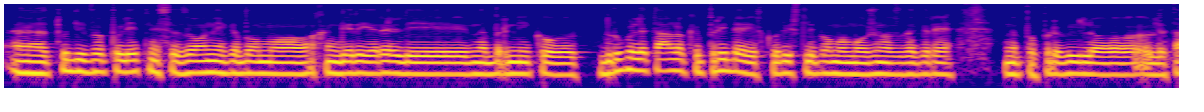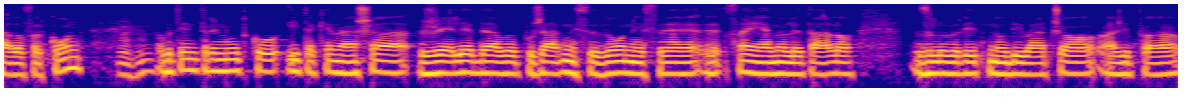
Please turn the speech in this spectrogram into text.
Eh, tudi v poletni sezoni ga bomo hangerirali na Brniku drugo letalo, ki pride. Izkoristili bomo možnost, da gre na popravilo letalo Falcon. Uh mhm. -huh. V tem trenutku itak je naša želja, da v požarni sezoni se vsaj eno letalo, zelo verjetno divačo ali pa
